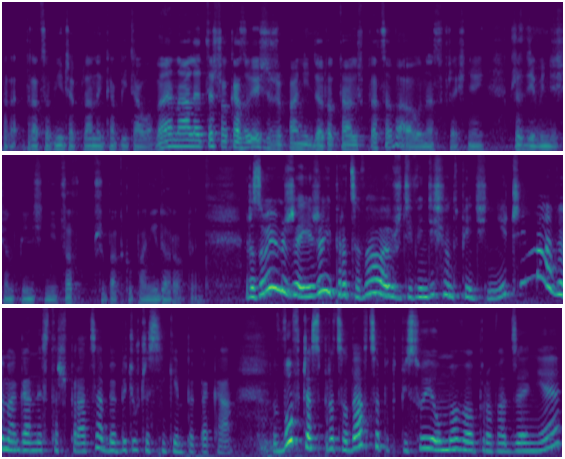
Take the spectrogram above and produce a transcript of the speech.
pra pracownicze plany kapitałowe, no ale też okazuje się, że pani Dorota już pracowała u nas wcześniej przez 95 dni. Co w przypadku pani Doroty? Rozumiem, że jeżeli pracowała już 95 dni, czyli ma wymagany staż pracy, aby być uczestnikiem PPK, wówczas pracodawca podpisuje umowę o prowadzenie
